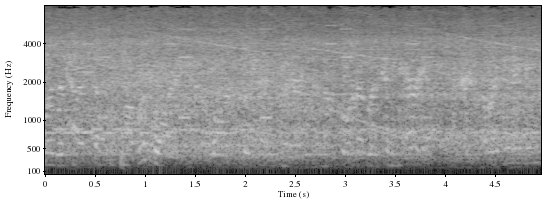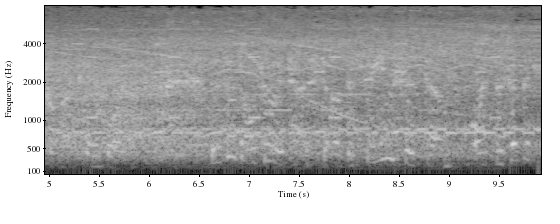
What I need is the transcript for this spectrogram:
was a test of the public warning the. This is also a test the SAME system or specific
